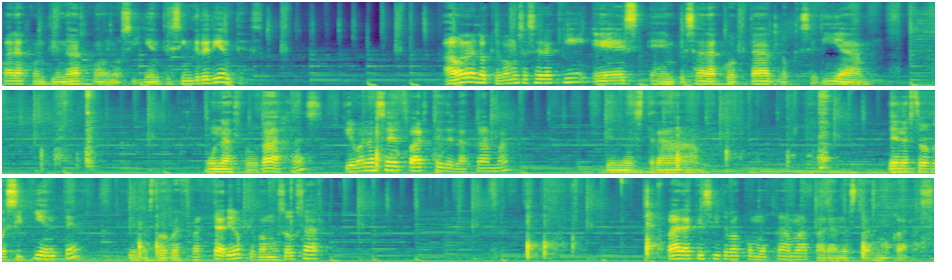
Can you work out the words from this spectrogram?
para continuar con los siguientes ingredientes. Ahora lo que vamos a hacer aquí es empezar a cortar lo que sería unas rodajas que van a ser parte de la cama de nuestra de nuestro recipiente, de nuestro refractario que vamos a usar para que sirva como cama para nuestras mojaras.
